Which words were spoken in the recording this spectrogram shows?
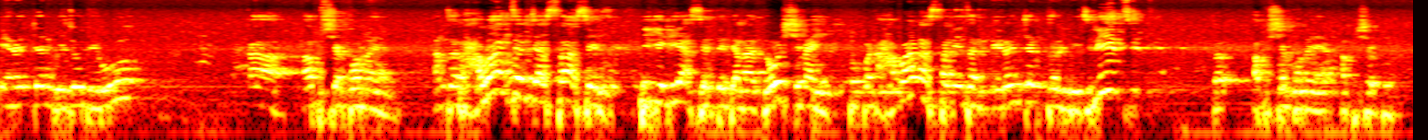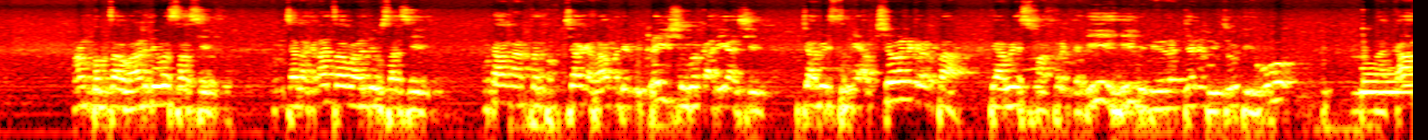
निरंजन विजू देऊ का? अपशकू नये. आणि जर हवा जर जास्त असेल ती गेली असेल तर त्याला दोष नाही. पण हवा नसताना जर निरंजन जर विजलीच तर अपशकू नये अपशकू म्हणून तुमचा वाढदिवस असेल. तुमच्या लग्नाचा वाढदिवस असेल उदाहरणार्थ तुमच्या घरामध्ये कुठलंही शुभ कार्य असेल ज्यावेळेस तुम्ही अक्षवण करता त्यावेळेस मात्र कधीही निरंजन विजू देऊ नका.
